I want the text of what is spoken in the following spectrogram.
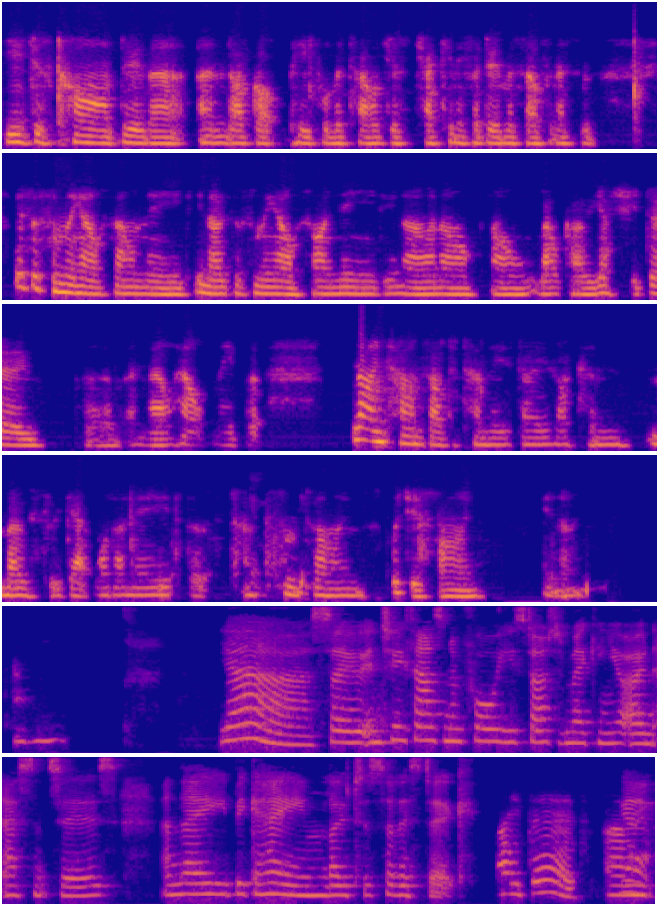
you just can't do that and I've got people that I'll just check in if I do myself an essence is there something else I'll need you know is there something else I need you know and I'll, I'll they'll go yes you do um, and they'll help me but nine times out of ten these days I can mostly get what I need but sometimes which is fine you know mm-hmm. Yeah. So in 2004, you started making your own essences and they became Lotus Holistic. They did. Um, yes.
